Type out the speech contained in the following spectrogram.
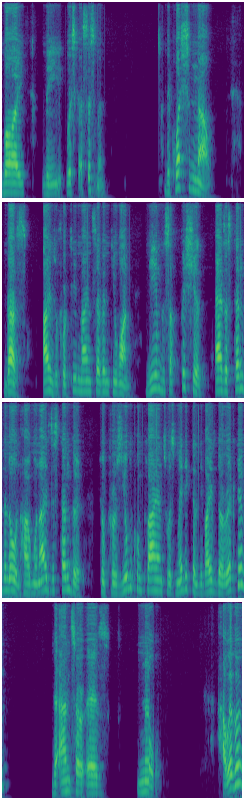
by the risk assessment. The question now, does ISO 14971 deemed sufficient as a standalone harmonized standard to presume compliance with medical device directive? The answer is no. However,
